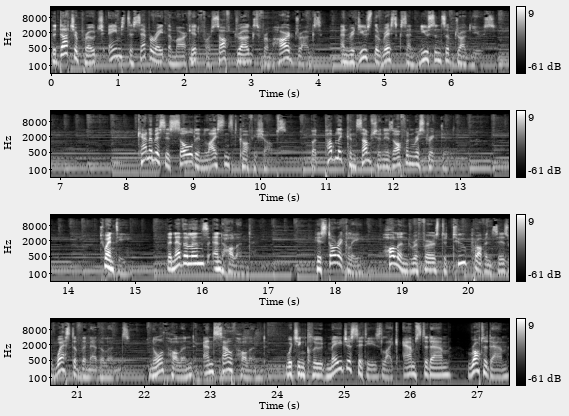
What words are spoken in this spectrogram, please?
The Dutch approach aims to separate the market for soft drugs from hard drugs and reduce the risks and nuisance of drug use. Cannabis is sold in licensed coffee shops, but public consumption is often restricted. 20. The Netherlands and Holland. Historically, Holland refers to two provinces west of the Netherlands, North Holland and South Holland, which include major cities like Amsterdam, Rotterdam,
